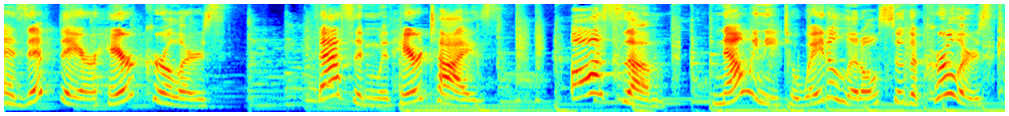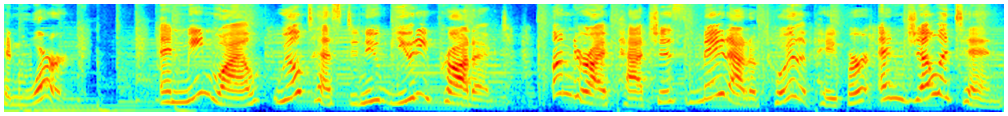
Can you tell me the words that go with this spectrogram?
as if they are hair curlers. Fasten with hair ties. Awesome! Now we need to wait a little so the curlers can work. And meanwhile, we'll test a new beauty product, under eye patches made out of toilet paper and gelatin.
